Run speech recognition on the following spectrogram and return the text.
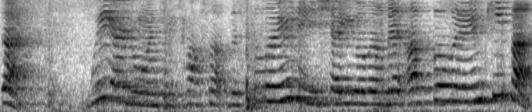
So we are going to toss up this balloon and show you a little bit of balloon keep up.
